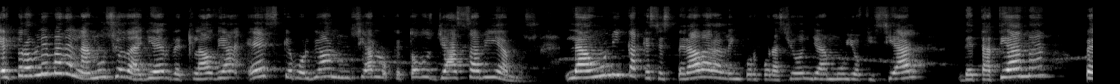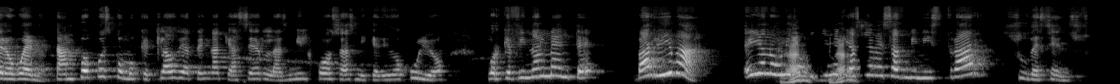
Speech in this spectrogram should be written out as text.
el problema del anuncio de ayer de Claudia es que volvió a anunciar lo que todos ya sabíamos. La única que se esperaba era la incorporación ya muy oficial de Tatiana, pero bueno, tampoco es como que Claudia tenga que hacer las mil cosas, mi querido Julio, porque finalmente va arriba. Ella lo único que tiene que hacer es administrar su descenso,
